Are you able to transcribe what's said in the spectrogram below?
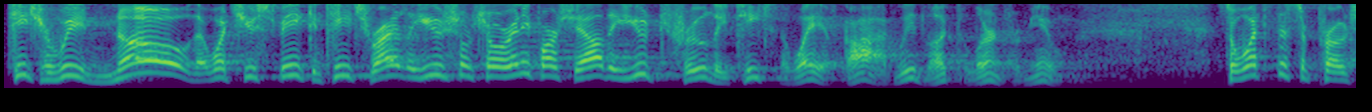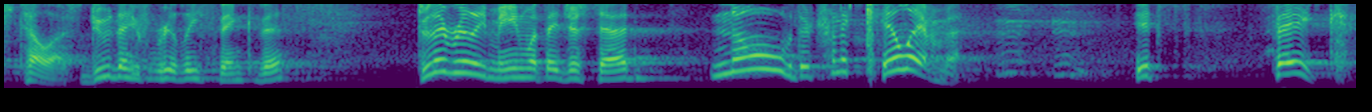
Teacher, we know that what you speak and teach rightly, you shall show any partiality. You truly teach the way of God. We'd like to learn from you. So, what's this approach tell us? Do they really think this? Do they really mean what they just said? No, they're trying to kill him. It's fake.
